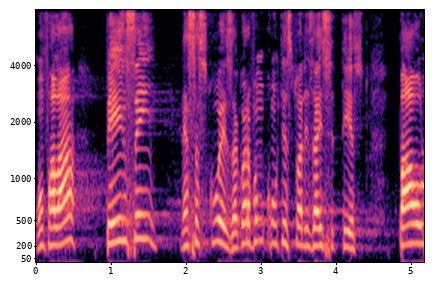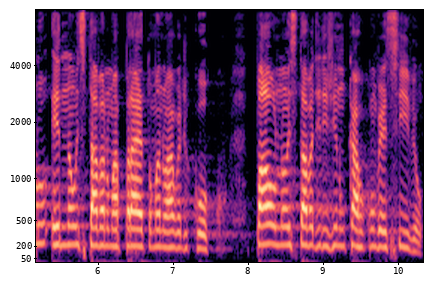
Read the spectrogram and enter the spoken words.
vamos falar? Pensem nessas coisas. Agora vamos contextualizar esse texto. Paulo, ele não estava numa praia tomando água de coco. Paulo não estava dirigindo um carro conversível.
